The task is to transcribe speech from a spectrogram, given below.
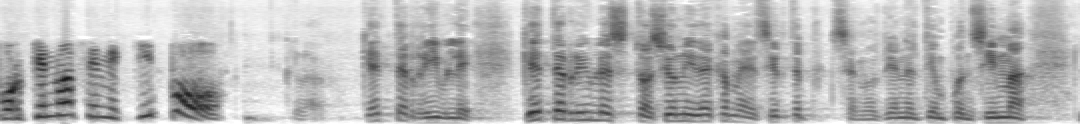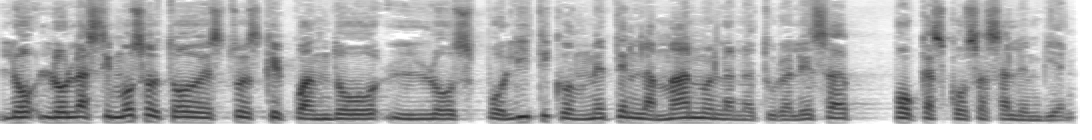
¿Por qué no hacen equipo? Qué terrible, qué terrible situación y déjame decirte, porque se nos viene el tiempo encima, lo, lastimoso de todo esto es que cuando los políticos meten la mano en la naturaleza, pocas cosas salen bien.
